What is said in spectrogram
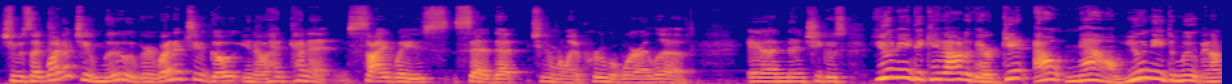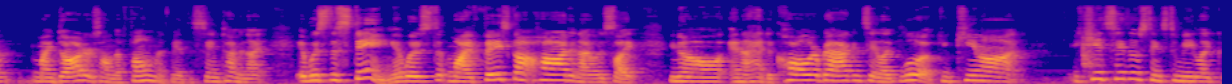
she was like, "Why don't you move or why don't you go?" You know, had kind of sideways said that she didn't really approve of where I lived. And then she goes, "You need to get out of there. Get out now. You need to move." And I'm my daughter's on the phone with me at the same time and I it was the sting. It was my face got hot, and I was like, you know, and I had to call her back and say, like, look, you cannot, you can't say those things to me, like,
